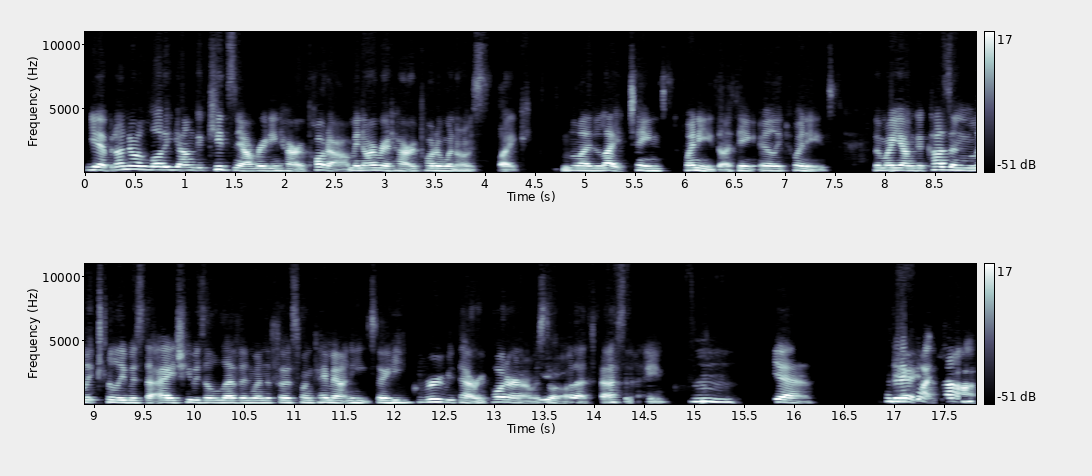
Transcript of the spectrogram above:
yeah, but I know a lot of younger kids now reading Harry Potter. I mean, I read Harry Potter when I was like my late teens, twenties, I think, early twenties. But my younger cousin literally was the age he was 11 when the first one came out, and he so he grew with Harry Potter, and I was yeah. thought, oh, that's fascinating. Mm. Yeah, but they're quite dark.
